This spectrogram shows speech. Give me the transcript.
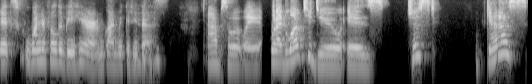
It's wonderful to be here. I'm glad we could do this. Absolutely. What I'd love to do is just get us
